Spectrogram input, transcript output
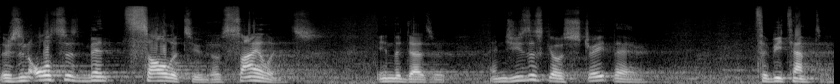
There's an ultimate solitude of silence in the desert. And Jesus goes straight there to be tempted.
